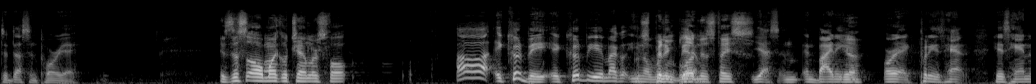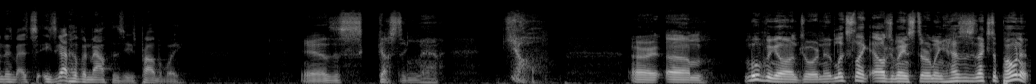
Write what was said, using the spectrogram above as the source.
to Dustin Poirier. Is this all Michael Chandler's fault? Uh, it could be. It could be Michael. You know, spitting blood in his face? Yes, and, and biting Yeah. him, or like, putting his hand his hand in his mouth. He's got hoof and mouth disease, probably. Yeah, it's disgusting, man. Yo. All right. Um, moving on, Jordan. It looks like Aljamain Sterling has his next opponent.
